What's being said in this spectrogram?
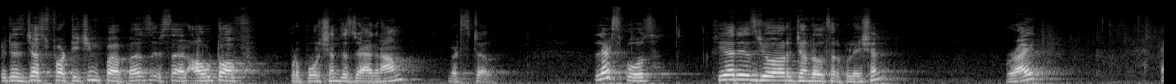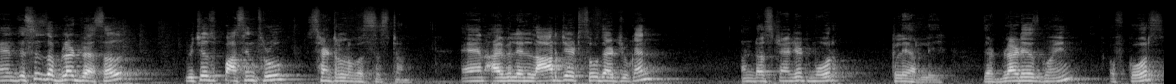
It is just for teaching purpose, it's out of proportion this diagram, but still. Let's suppose here is your general circulation, right? And this is the blood vessel which is passing through central nervous system. And I will enlarge it so that you can understand it more clearly. That blood is going of course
